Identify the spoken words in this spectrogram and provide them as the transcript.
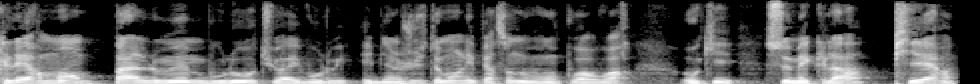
clairement pas le même boulot, tu as évolué. Et eh bien justement, les personnes vont pouvoir voir, ok, ce mec-là, Pierre,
